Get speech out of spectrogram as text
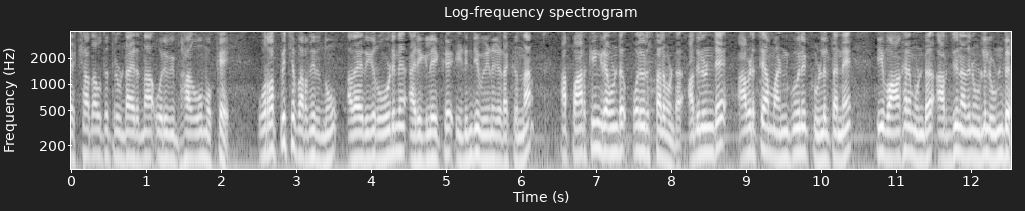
രക്ഷാദൌത്യത്തിലുണ്ടായിരുന്ന ഒരു വിഭാഗവും ഒക്കെ ഉറപ്പിച്ച് പറഞ്ഞിരുന്നു. അതായത് ഈ റോഡിന് അരികിലേക്ക് ഇടിഞ്ഞു വീണ് കിടക്കുന്ന ആ പാർക്കിംഗ് ഗ്രൗണ്ട് പോലെ ഒരു സ്ഥലമുണ്ട്. അതിനുണ്ട് അവിടുത്തെ ആ മൺകൂനയ്ക്കുള്ളിൽ തന്നെ ഈ വാഹനമുണ്ട് അർജുൻ അതിനുള്ളിലുണ്ട്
